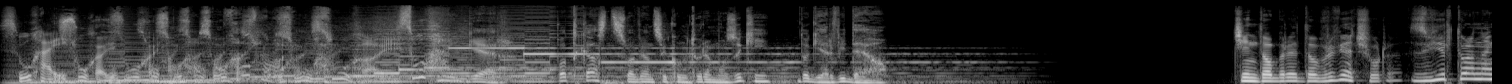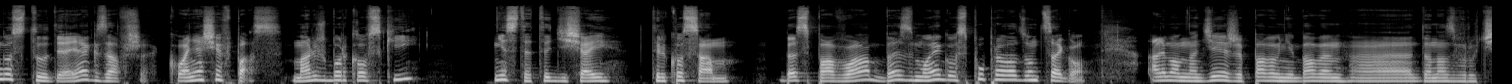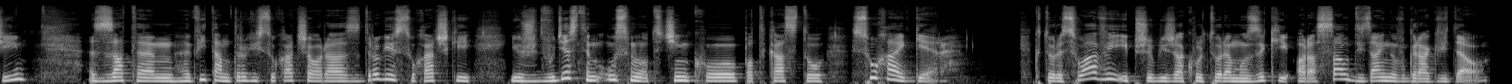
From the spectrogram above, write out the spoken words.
Słuchaj. Słuchaj. Słuchaj. Słuchaj. Słuchaj. Słuchaj. Słuchaj. Słuchaj. Gier. Podcast sławiący kulturę muzyki do gier wideo. Dzień dobry, dobry wieczór. Z wirtualnego studia, jak zawsze, kłania się w pas Mariusz Borkowski. Niestety dzisiaj tylko sam. Bez Pawła, bez mojego współprowadzącego. Ale mam nadzieję, że Paweł niebawem e, do nas wróci. Zatem witam drogich słuchaczy oraz drogie słuchaczki już w 28 odcinku podcastu Słuchaj Gier który sławi i przybliża kulturę muzyki oraz sound designu w grach wideo.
